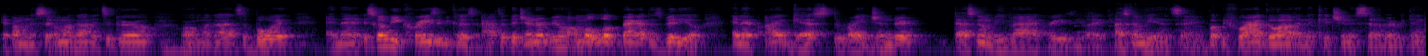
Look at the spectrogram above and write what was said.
if I'm gonna say, oh my God, it's a girl or oh my God, it's a boy. And then it's gonna be crazy because after the gender reveal, I'm gonna look back at this video and if I guess the right gender, that's gonna be mad crazy. Like, that's gonna be insane. But before I go out in the kitchen and set up everything,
